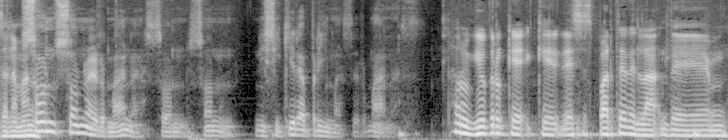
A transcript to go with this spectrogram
de la mano. Son, son hermanas, son, son ni siquiera primas, hermanas. Claro, yo creo que, que esa es parte de, la, de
